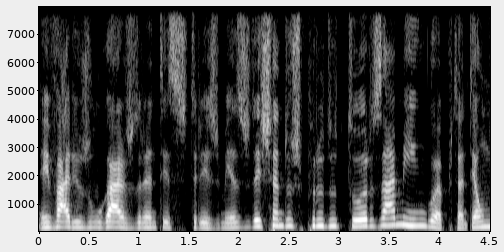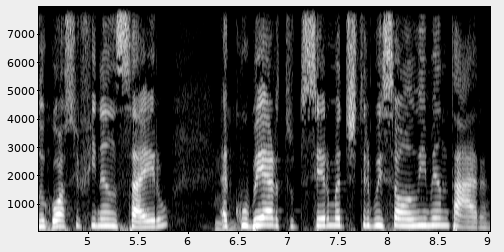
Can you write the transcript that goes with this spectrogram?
em vários lugares durante esses três meses, deixando os produtores à míngua. Portanto, é um uhum. negócio financeiro uhum. a coberto de ser uma distribuição alimentar.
